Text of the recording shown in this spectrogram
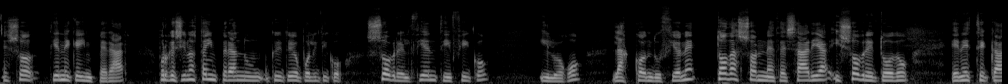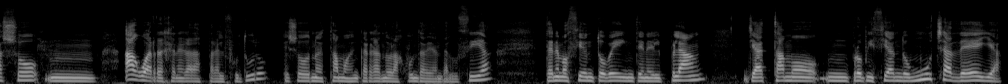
eso tiene que imperar, porque si no está imperando un criterio político sobre el científico y luego las conducciones, todas son necesarias y sobre todo en este caso mm, aguas regeneradas para el futuro, eso nos estamos encargando la Junta de Andalucía tenemos 120 en el plan, ya estamos mm, propiciando muchas de ellas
